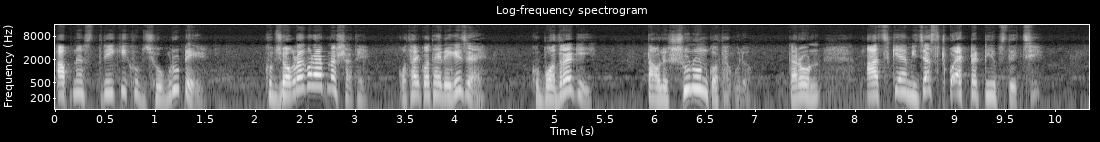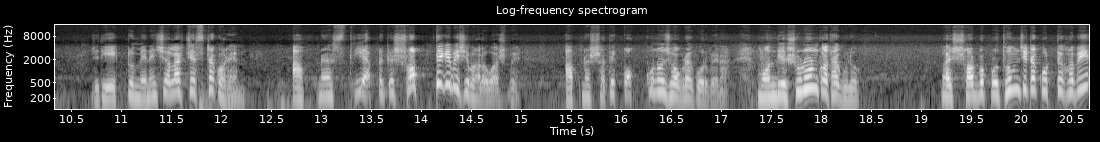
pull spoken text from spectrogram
আপনার স্ত্রী কি খুব ঝগড়ুটে? খুব ঝগড়া করে আপনার সাথে? কথায় কথায় রেগে যায়? খুব বদরাগি? তাহলে শুনুন কথাগুলো। কারণ আজকে আমি জাস্ট কয়েকটা টিপস দিচ্ছি। যদি একটু মেনে চলার চেষ্টা করেন, আপনার স্ত্রী আপনাকে সব থেকে বেশি ভালোবাসবে। আপনার সাথে কখনো ঝগড়া করবে না। মন দিয়ে শুনুন কথাগুলো। ভাই, সর্বপ্রথম যেটা করতে হবে,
